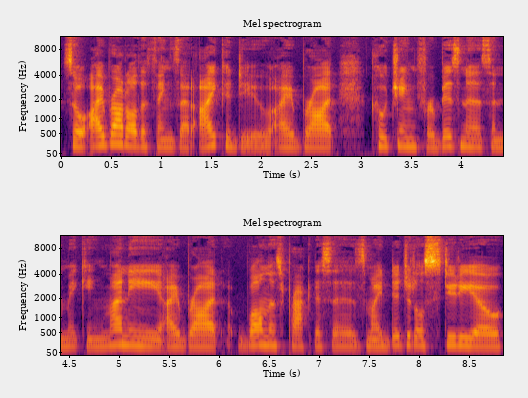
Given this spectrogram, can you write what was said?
So I brought all the things that I could do. I brought coaching for business and making money. I brought wellness practices, my digital studio.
